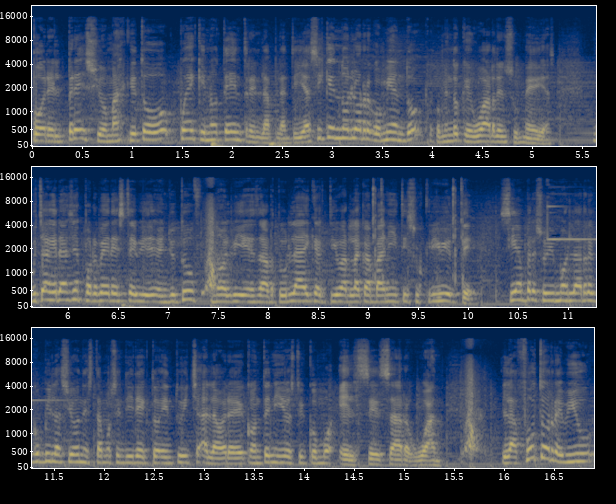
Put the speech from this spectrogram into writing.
por el precio más que todo, puede que no te entre en la plantilla. Así que no lo recomiendo, recomiendo que guarden sus medias. Muchas gracias por ver este video en YouTube. No olvides dar tu like, activar la campanita y suscribirte. Siempre subimos la recopilación, estamos en directo en Twitch a la hora de contenido. Estoy como el César One. La foto review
